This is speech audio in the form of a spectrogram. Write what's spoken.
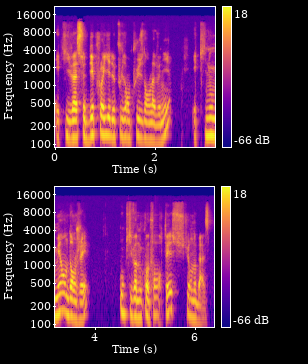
et qui va se déployer de plus en plus dans l'avenir et qui nous met en danger ou qui va nous conforter sur nos bases.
